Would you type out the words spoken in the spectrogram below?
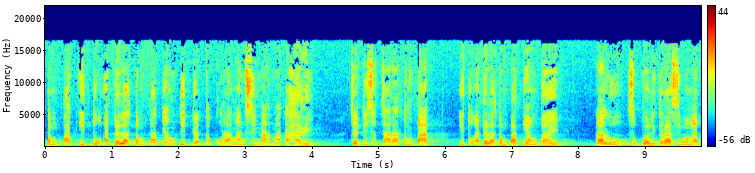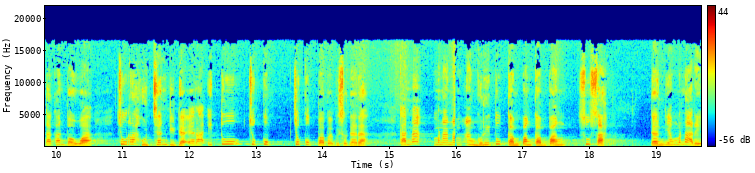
tempat itu adalah tempat yang tidak kekurangan sinar matahari. Jadi secara tempat itu adalah tempat yang baik. Lalu sebuah literasi mengatakan bahwa curah hujan di daerah itu cukup cukup Bapak Ibu Saudara. Karena menanam anggur itu gampang-gampang susah. Dan yang menarik,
